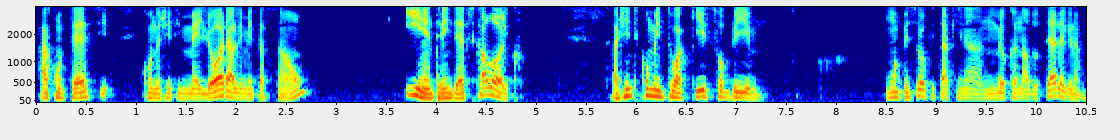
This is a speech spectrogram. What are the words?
acontece quando a gente melhora a alimentação e entra em déficit calórico. A gente comentou aqui sobre uma pessoa que está aqui na, no meu canal do Telegram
